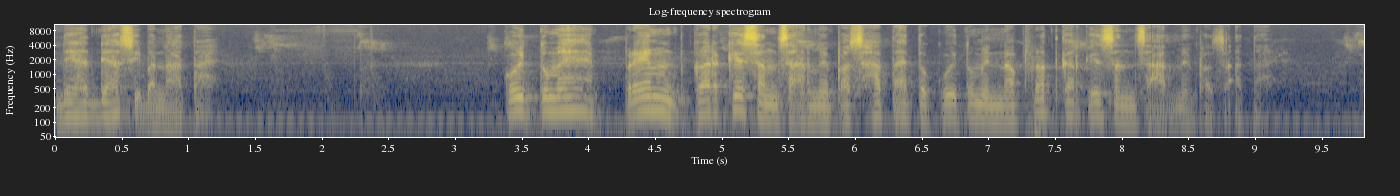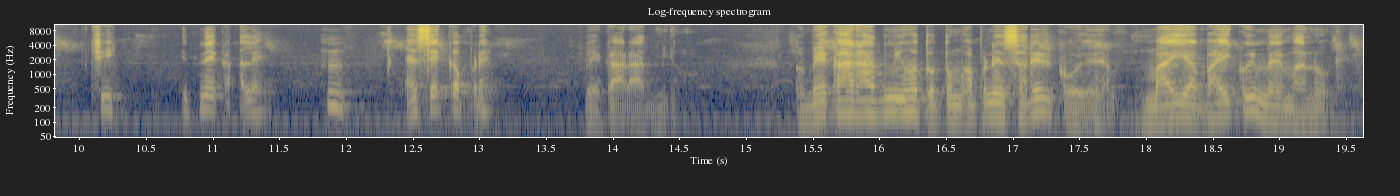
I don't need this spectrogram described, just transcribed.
देहाध्यासी बनाता है। कोई तुम्हें प्रेम करके संसार में फंसाता है तो कोई तुम्हें नफरत करके संसार में फंसाता है। छी इतने काले हम्म, ऐसे कपड़े बेकार आदमी हो। तो बेकार आदमी हो तो तुम अपने शरीर को माई या भाई को ही मैं मानोगे।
